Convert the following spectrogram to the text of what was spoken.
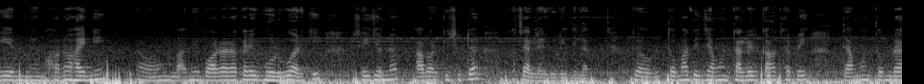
ইয়ে ঘন হয়নি। আমি বড়ার আকারে ঘুরবো আর কি, সেই জন্য আবার কিছুটা চালের গুঁড়ি দিলাম। তো তোমাদের যেমন তালের কাঁচ হবে, তেমন তোমরা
